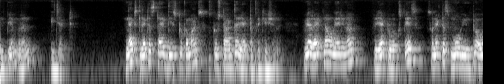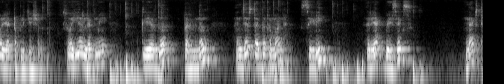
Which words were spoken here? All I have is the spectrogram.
npm run eject. Next, let us type these two commands to start the React application. We are right now we are in a react workspace so let us move into our react application so here let me clear the terminal and just type the command cd react basics next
